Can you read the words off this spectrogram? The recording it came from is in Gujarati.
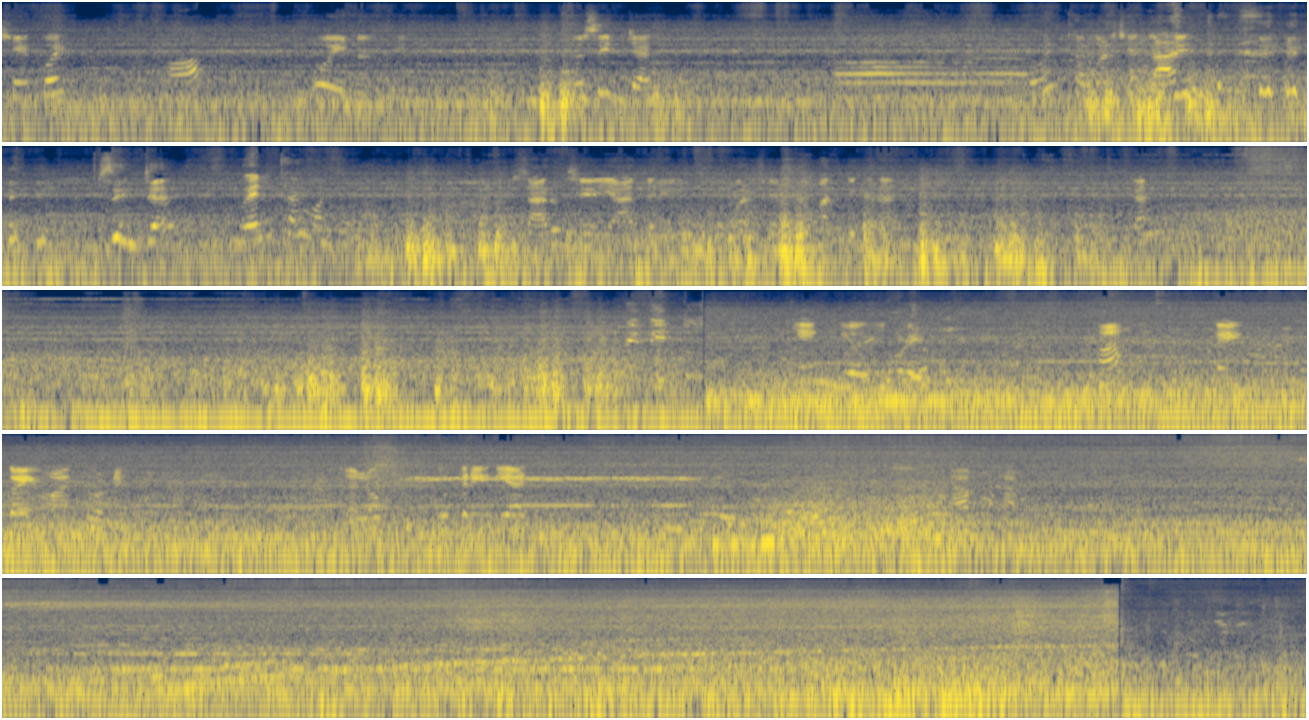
છે કોઈ? હા. કોઈ નથી. તું સીટ જાય. ખબર છે. સીધ જાય? વેન થાય હા, સારું છે યાદ રહી. ખબર છે. તમારા દીકરા કેમ હા? કંઈ કંઈ વાંધો નહીં. ચલો, ઉતરી ગયા.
